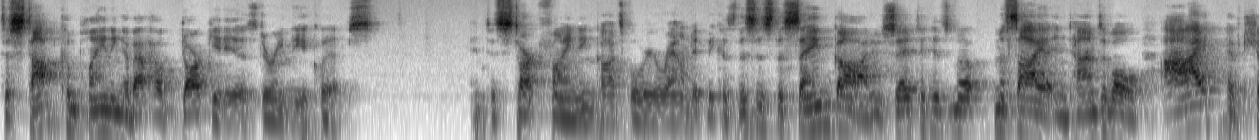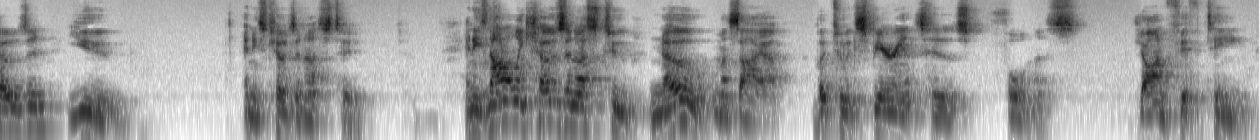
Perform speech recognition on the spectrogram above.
to stop complaining about how dark it is during the eclipse and to start finding God's glory around it because this is the same God who said to his Messiah in times of old, I have chosen you, and he's chosen us too. And he's not only chosen us to know Messiah, but to experience his fullness. John 15,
